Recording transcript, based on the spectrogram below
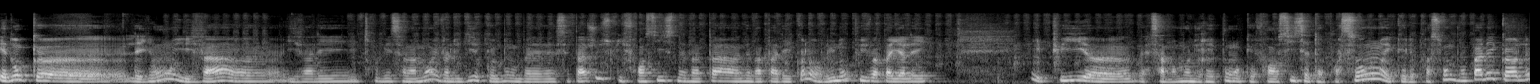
Et donc, euh, Léon, il va, euh, il va aller trouver sa maman, il va lui dire que, bon, ben, c'est pas juste, lui, Francis ne va pas, ne va pas à l'école, alors lui non plus, il va pas y aller. Et puis, euh, ben, sa maman lui répond que Francis est un poisson et que les poissons ne vont pas à l'école.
